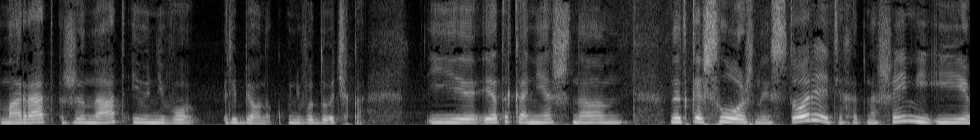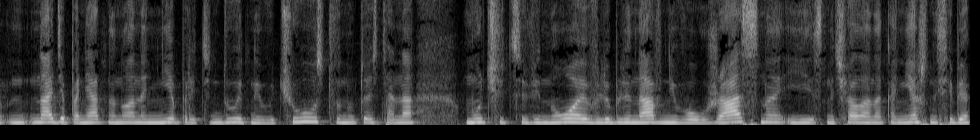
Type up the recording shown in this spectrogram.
Марат женат, и у него ребенок, у него дочка. И это, конечно, ну, это, конечно, сложная история этих отношений, и Надя, понятно, но ну, она не претендует на его чувства, ну, то есть она мучается виной, влюблена в него ужасно, и сначала она, конечно, себе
